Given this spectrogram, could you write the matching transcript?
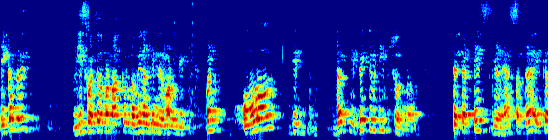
एकंदरीत वीस वर्षाचा आपण मात करून नवीन आणखी निर्माण होतील. पण ओव्हरऑल जी ड्रगची इफेक्टिव्हिटी शोधणं त्याच्या टेस्ट घेणं या सगळ्या इतक्या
